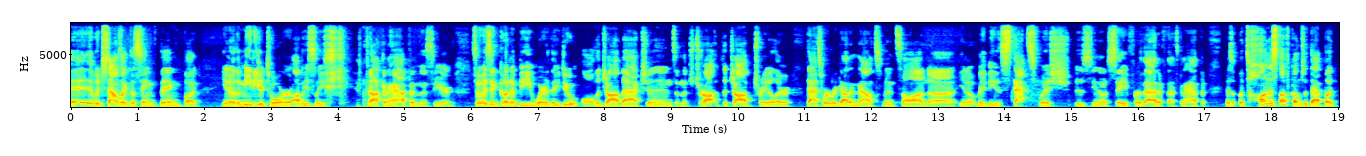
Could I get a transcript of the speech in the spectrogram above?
I- I- which sounds like the same thing but you know the media tour obviously not going to happen this year. So is it going to be where they do all the job actions and the dro- the job trailer? That's where we got announcements on uh you know maybe the stat squish is you know save for that if that's going to happen. There's a ton of stuff comes with that but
